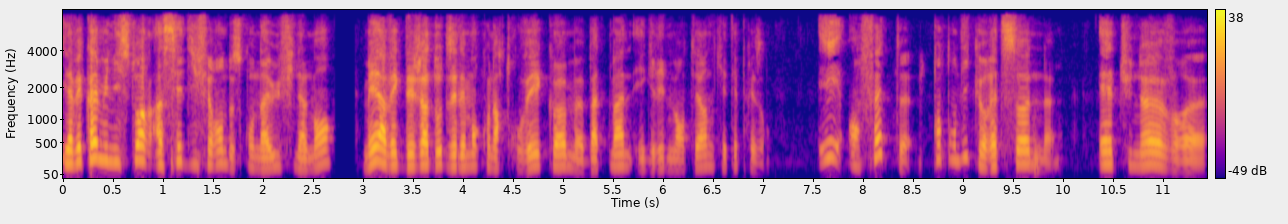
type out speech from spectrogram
Il avait quand même une histoire assez différente de ce qu'on a eu finalement, mais avec déjà d'autres éléments qu'on a retrouvés comme Batman et Green Lantern qui étaient présents. Et en fait, quand on dit que Red Son est une œuvre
